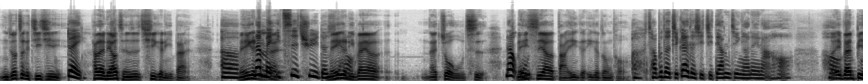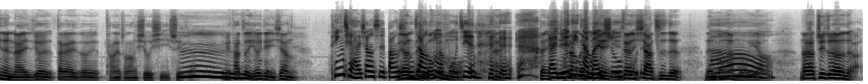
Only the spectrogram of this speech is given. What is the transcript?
你说这个机器对它的疗程是七个礼拜。呃，每一个那每一次去的时候，每一个礼拜要来做五次，那每一次要打一个一个钟头。呃，差不多几盖的是几点钟啊？那啦哈。那一般病人来就大概都躺在床上休息睡觉，嗯，因为他这有点像。听起来像是帮心脏做复健，感觉听起来蛮舒服的。像下肢的人工按摩一样。哦、那最重要的，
